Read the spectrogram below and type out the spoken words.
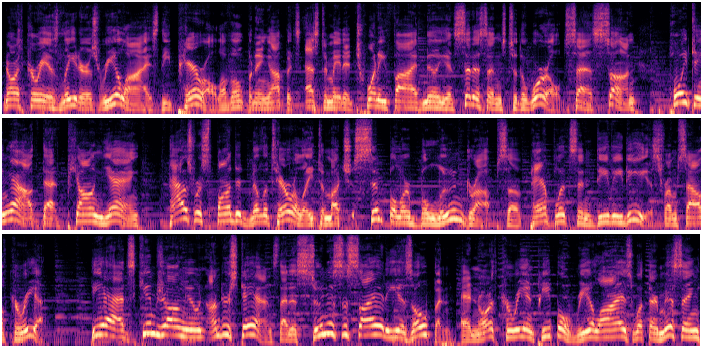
North Korea's leaders realize the peril of opening up its estimated 25 million citizens to the world, says Sun, pointing out that Pyongyang has responded militarily to much simpler balloon drops of pamphlets and DVDs from South Korea. He adds Kim Jong-un understands that as soon as society is open and North Korean people realize what they're missing,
